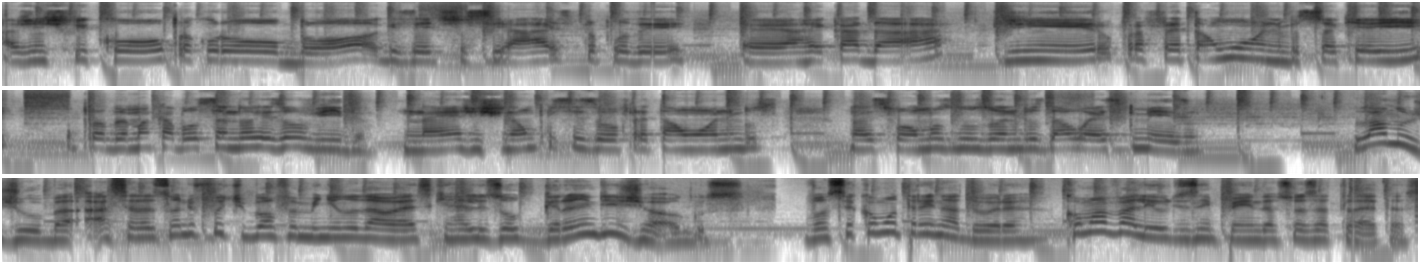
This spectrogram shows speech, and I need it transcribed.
A gente ficou, procurou blogs, redes sociais para poder é, arrecadar dinheiro para fretar um ônibus. Só que aí o problema acabou sendo resolvido, né? A gente não precisou fretar um ônibus, nós fomos nos ônibus da UESC mesmo. Lá no Juba, a seleção de futebol feminino da UESC realizou grandes jogos. Você, como treinadora, como avalia o desempenho das suas atletas?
